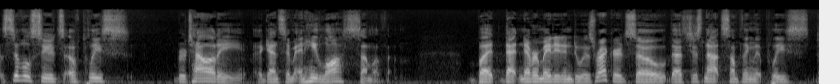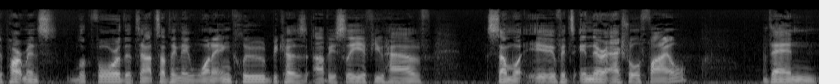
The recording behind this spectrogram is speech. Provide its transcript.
civil suits of police brutality against him, and he lost some of them but that never made it into his record. So that's just not something that police departments look for. That's not something they want to include because obviously, if you have someone, if it's in their actual file, then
